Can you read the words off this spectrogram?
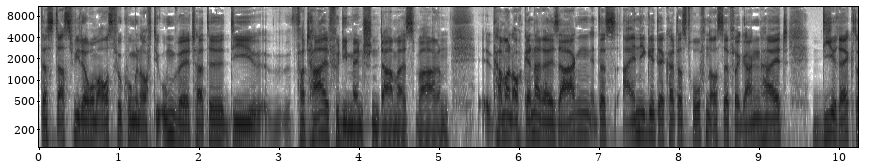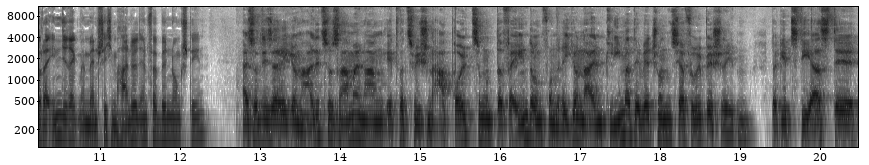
dass das wiederum Auswirkungen auf die Umwelt hatte, die fatal für die Menschen damals waren. Äh, kann man auch generell sagen, dass einige der Katastrophen aus der Vergangenheit direkt oder indirekt mit menschlichem Handeln in Verbindung stehen? Also dieser regionale Zusammenhang etwa zwischen Abholzung und der Veränderung von regionalem Klima, der wird schon sehr früh beschrieben. Da gibt es die erste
